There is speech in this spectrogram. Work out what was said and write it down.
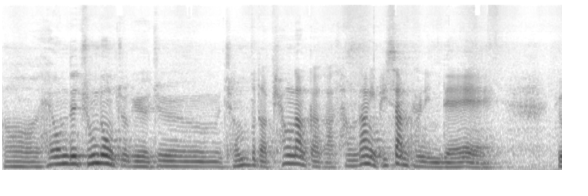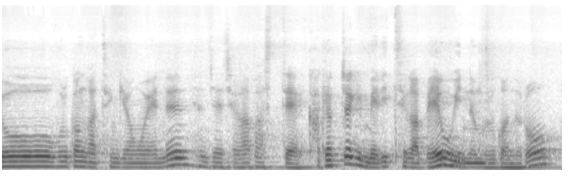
어, 해운대 중동 쪽이 요즘 전부 다 평당가가 상당히 비싼 편인데 요 물건 같은 경우에는 현재 제가 봤을 때 가격적인 메리트가 매우 있는 물건으로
